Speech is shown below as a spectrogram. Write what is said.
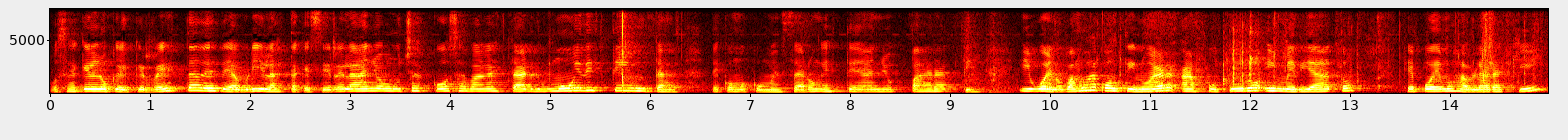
O sea que lo que, resta desde abril hasta que cierre el año, muchas cosas van a estar muy distintas de cómo comenzaron este año para ti. Y bueno, vamos a continuar a futuro inmediato ¿Qué podemos hablar aquí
